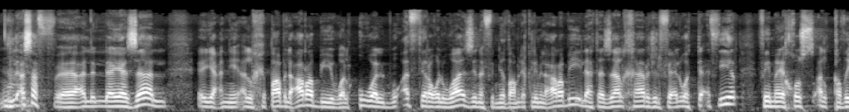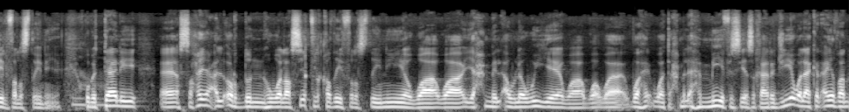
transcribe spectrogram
نعم للأسف لا يزال يعني الخطاب العربي والقوة المؤثرة والوازنة في النظام الإقليمي العربي لا تزال خارج الفعل والتأثير فيما يخص القضية الفلسطينية نعم. وبالتالي صحيح الأردن هو لصيق في القضية الفلسطينية ويحمل أولوية وتحمل أهمية في السياسة الخارجية ولكن أيضا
